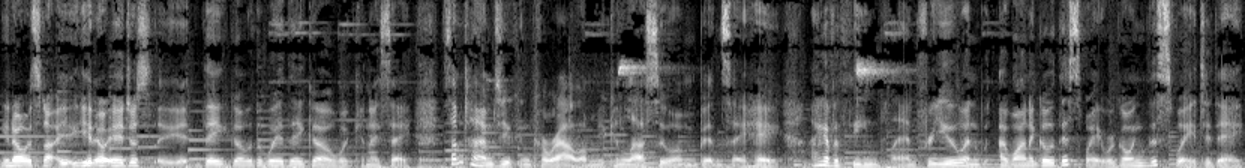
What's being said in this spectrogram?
You know, it's not, you know, it just, it, they go the way they go. What can I say? Sometimes you can corral them, you can lasso them a bit and say, hey, I have a theme plan for you and I want to go this way. We're going this way today.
